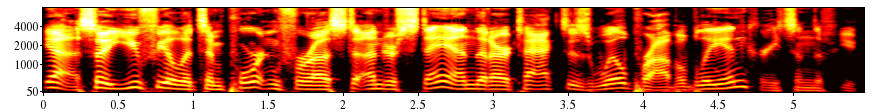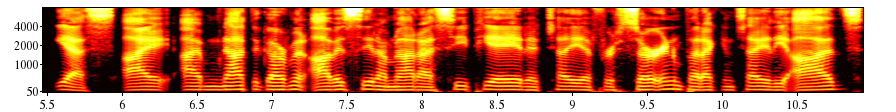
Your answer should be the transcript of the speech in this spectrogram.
Yeah, so you feel it's important for us to understand that our taxes will probably increase in the future. Yes, I I'm not the government obviously, and I'm not a CPA to tell you for certain, but I can tell you the odds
